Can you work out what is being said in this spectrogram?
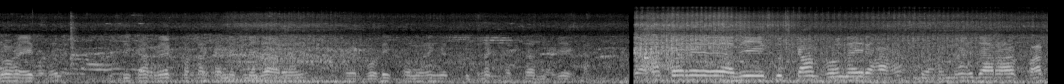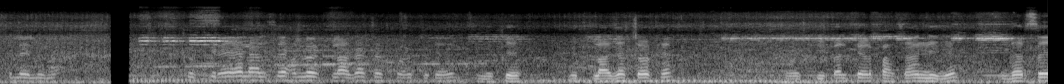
लो है उसी का रेट पता करने के लिए जा रहे हैं, और बॉडी खोलवाएँगे तो कितना खर्चा लगेगा। यहाँ पर अभी कुछ काम हो नहीं रहा है तो मैं जा रहा हूँ पार्ट्स ले लूँगा। किराया लाल से हम लोग प्लाजा चौक पहुँच चुके हैं। देखिए ये प्लाजा चौक है। तो पीपल पेड़ पहचान लीजिए। इधर से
